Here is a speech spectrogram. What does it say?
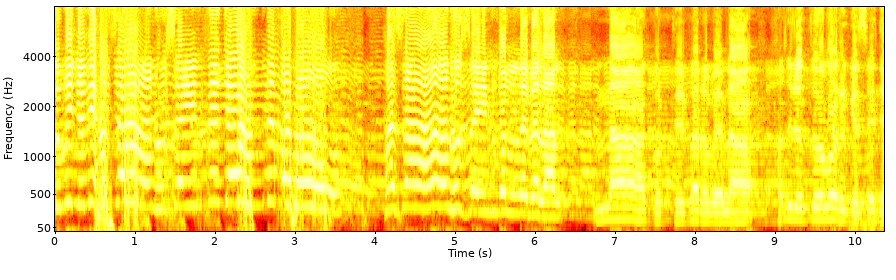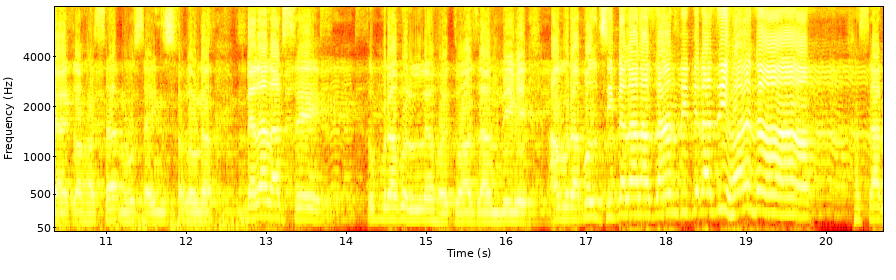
তুমি যদি হাসান হুসাইন জানতে পারো, হাসান হুসাইন বললে, বেলাল, না করতে পারবে না। হজরত ওমর গেছে যায় গো হাসান হুসাইন চলো না। বেলাল আসছে। তোমরা বললে হয়তো আজান দিবে। আমরা বলছি, বেলাল, আজান দিতে রাজি হয় না। হাসান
